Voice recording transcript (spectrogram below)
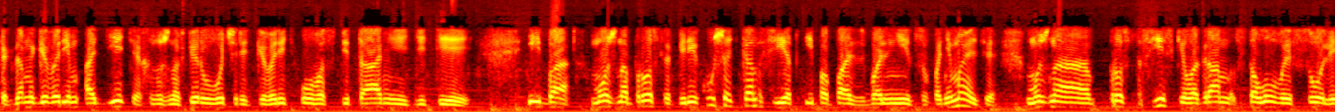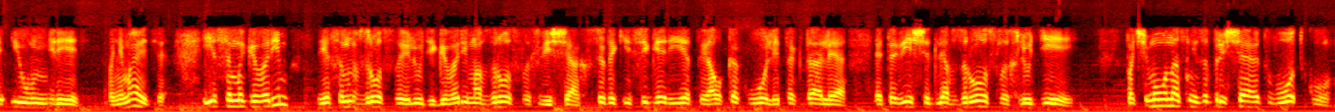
Когда мы говорим о детях, нужно в первую очередь говорить о воспитании детей. Ибо можно просто перекушать конфет и попасть в больницу, понимаете? Можно просто съесть килограмм столовой соли и умереть. Понимаете? Если мы говорим, если мы взрослые люди, говорим о взрослых вещах, все-таки сигареты, алкоголь и так далее, это вещи для взрослых людей. Почему у нас не запрещают водку?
